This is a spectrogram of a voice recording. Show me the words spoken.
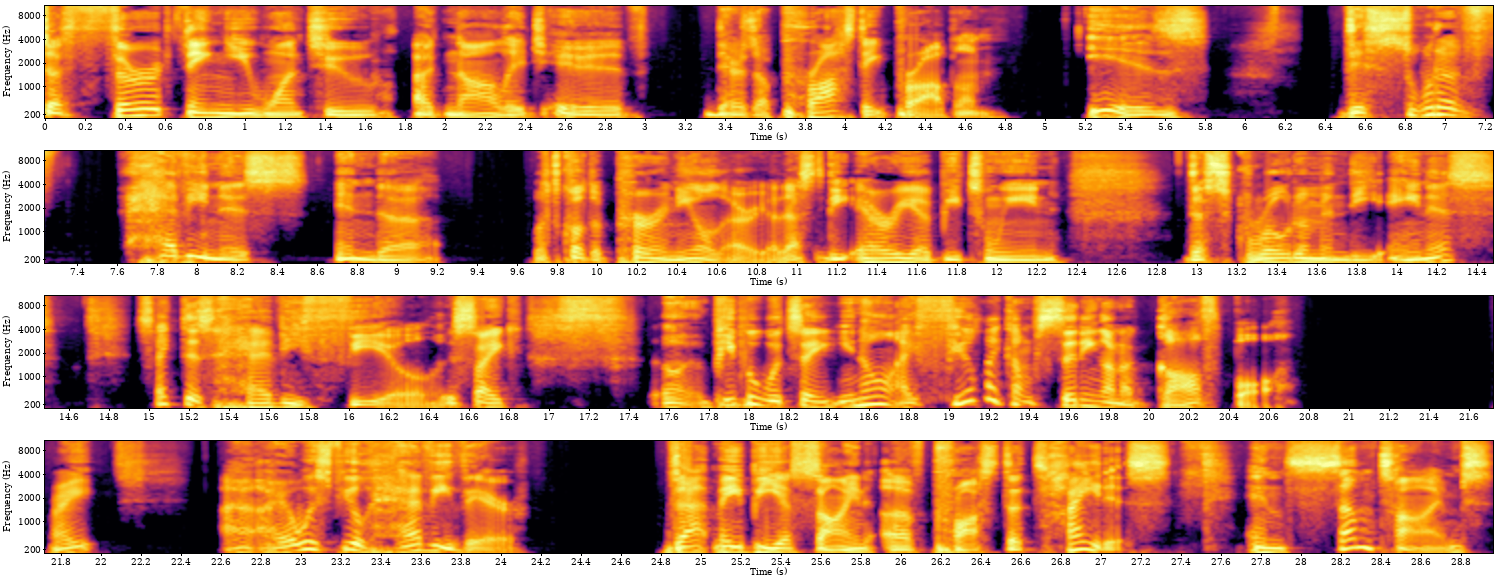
The third thing you want to acknowledge if there's a prostate problem is this sort of heaviness in the what's called the perineal area. That's the area between the scrotum and the anus. It's like this heavy feel. It's like uh, people would say, you know, I feel like I'm sitting on a golf ball, right? I, I always feel heavy there. That may be a sign of prostatitis. And sometimes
